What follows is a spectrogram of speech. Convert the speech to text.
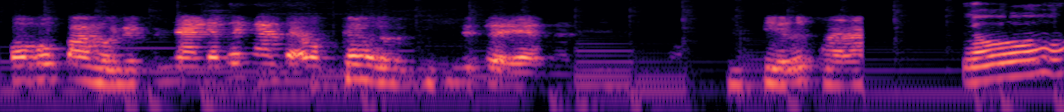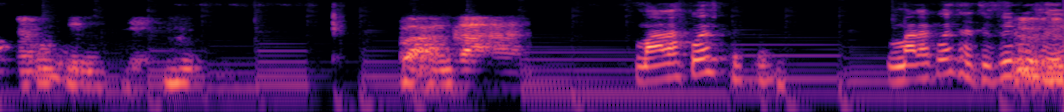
apa panggung penyakitnya ngantek wegal loh gitu ya. virus malah Oh, ya Bangkaan. malah kowe malah kowe dadi virus ya.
